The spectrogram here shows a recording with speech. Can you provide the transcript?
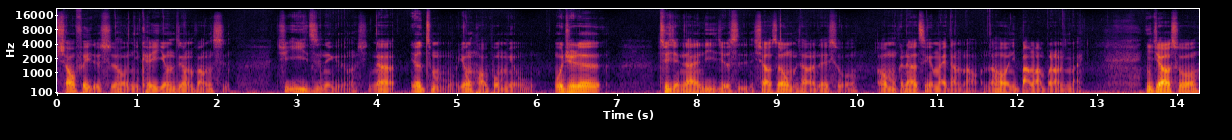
消费的时候，你可以用这种方式去抑制那个东西。那要怎么用滑坡谬误？我觉得最简单的例子就是，小时候我们常常在说，哦，我们可能要吃个麦当劳，然后你爸妈不让你买，你就要说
